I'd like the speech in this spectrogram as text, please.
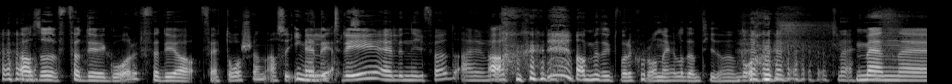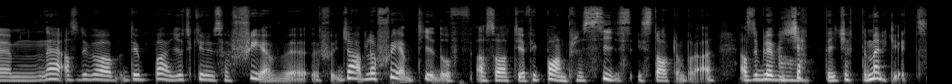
Alltså födde jag igår, födde jag för ett år sedan. Alltså ingen eller vet. tre, eller nyfödd. I. Ja. ja men det har inte varit corona hela den tiden ändå. Nej. Men eh, nej, alltså det var, det bara, jag tycker det är så här skev, eh, jävla skev tid. Och, alltså att jag fick barn precis i starten på det här. Alltså det blev jätte, jättemärkligt.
